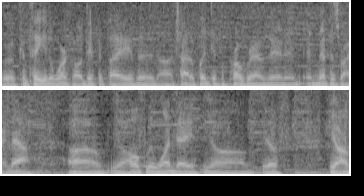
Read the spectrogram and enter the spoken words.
We'll continue to work on different things and uh, try to put different programs in, in, in Memphis right now. Uh, you know, hopefully one day, you know, um, if you know I'm,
